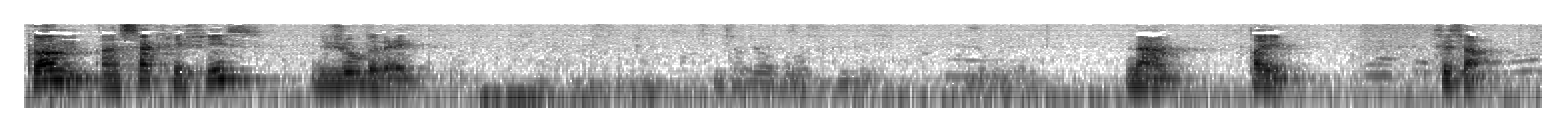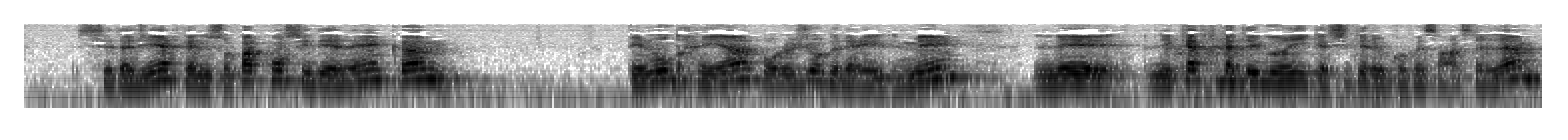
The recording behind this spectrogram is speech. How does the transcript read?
comme un sacrifice du jour de l'Aïd Non. C'est ça. C'est-à-dire qu'elles ne sont pas considérées comme une udhiya pour le jour de l'Aïd. Mais les, les quatre catégories qu'a cité le professeur sallam,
